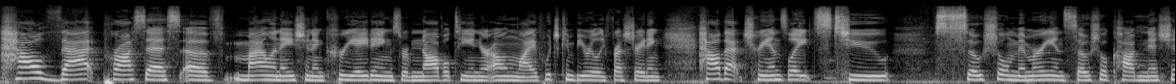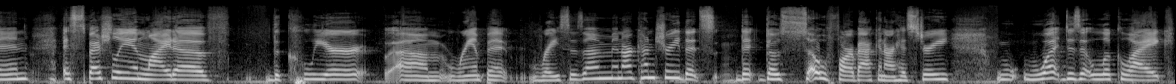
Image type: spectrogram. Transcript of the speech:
how that process of myelination and creating sort of novelty in your own life, which can be really frustrating, how that translates to social memory and social cognition, especially in light of the clear um, rampant racism in our country that's that goes so far back in our history. What does it look like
